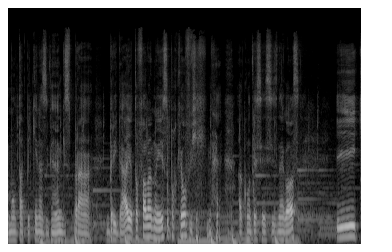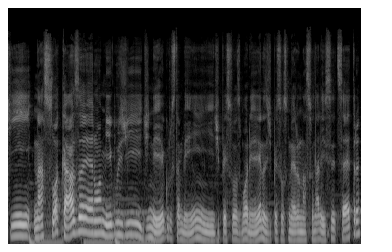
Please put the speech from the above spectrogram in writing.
montar pequenas gangues para brigar. E eu tô falando isso porque eu vi, né, acontecer esses negócios e que na sua casa eram amigos de, de negros também, de pessoas morenas, de pessoas que não eram nacionalistas, etc.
